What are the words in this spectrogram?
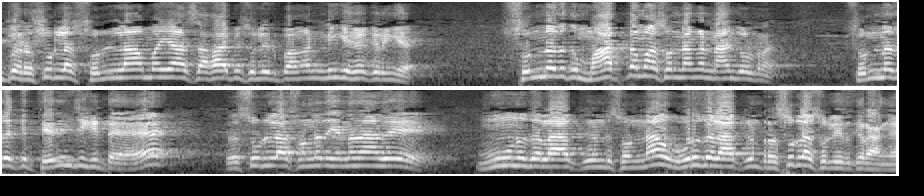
இப்ப ரசூல்லா சொல்லாமையா சஹாபி சொல்லியிருப்பாங்கன்னு நீங்க கேக்குறீங்க. சொன்னதுக்கு மாத்தமா சொன்னாங்கன்னு நான் சொல்றேன். சொன்னதுக்கு தெரிஞ்சுக்கிட்ட ரசூல்லா சொன்னது என்னதான் அது? மூணு தலாக்குன்னு சொன்னா ஒரு தலாக்குன்னு ரசூல்லா சொல்லியிருக்கிறாங்க.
